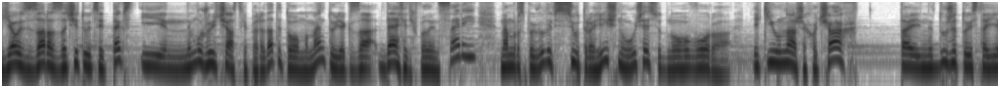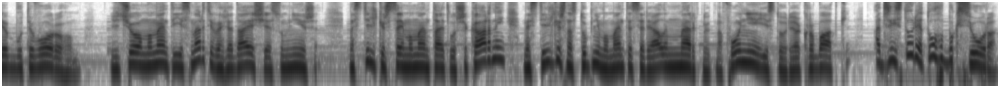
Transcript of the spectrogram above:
Я ось зараз зачитую цей текст і не можу і частки передати того моменту, як за 10 хвилин серії нам розповіли всю трагічну участь одного ворога, який у наших очах та й не дуже той стає бути ворогом. Від чого момент її смерті виглядає ще сумніше. Настільки ж цей момент тайтлу шикарний, настільки ж наступні моменти серіали меркнуть на фоні історії акробатки. Адже історія того боксера,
